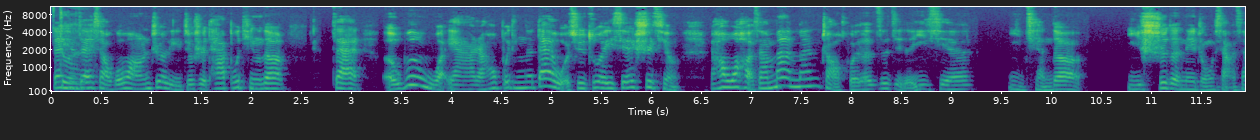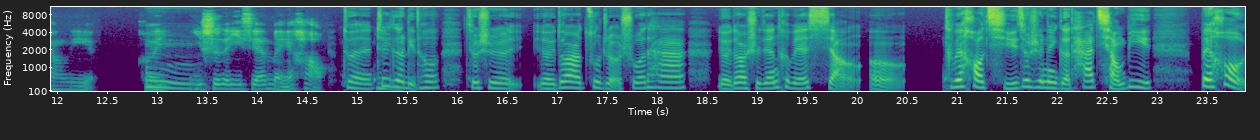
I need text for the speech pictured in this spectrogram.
但是在小国王这里，就是他不停的在呃问我呀，然后不停的带我去做一些事情，然后我好像慢慢找回了自己的一些以前的遗失的那种想象力和遗失的一些美好。嗯、对，这个里头就是有一段作者说他有一段时间特别想，嗯，特别好奇，就是那个他墙壁。背后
